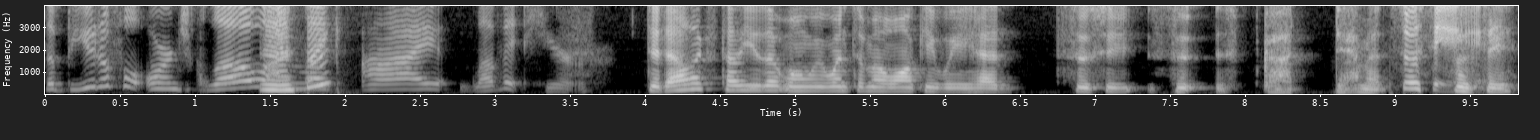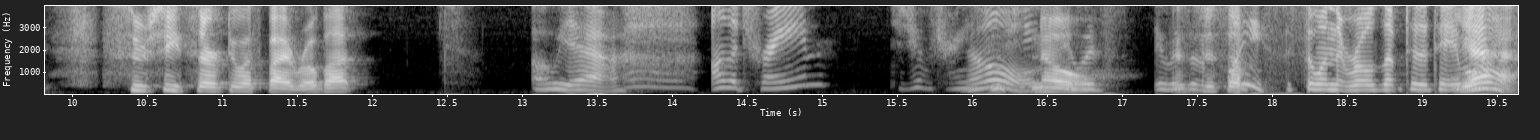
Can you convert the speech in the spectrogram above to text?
the beautiful orange glow. Mhm. I'm like, I love it here. Did Alex tell you that when we went to Milwaukee, we had sushi? Su- God damn it, Sushi. sushi, sushi served to us by a robot. Oh yeah. On the train? Did you have train No, sushi? No. It was it was It's a just a- It's the one that rolls up to the table. Yeah.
